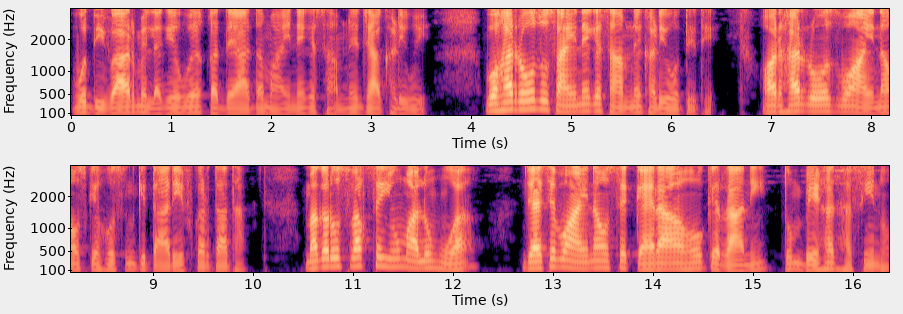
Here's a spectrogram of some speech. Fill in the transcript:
وہ دیوار میں لگے ہوئے قد آدم آئینے کے سامنے جا کھڑی ہوئی۔ وہ ہر روز اس آئینے کے سامنے کھڑی ہوتی تھی اور ہر روز وہ آئینہ اس کے حسن کی تعریف کرتا تھا۔ مگر اس وقت سے یوں معلوم ہوا، جیسے وہ آئینہ اس سے کہہ رہا ہو کہ، رانی، تم بے حد حسین ہو۔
